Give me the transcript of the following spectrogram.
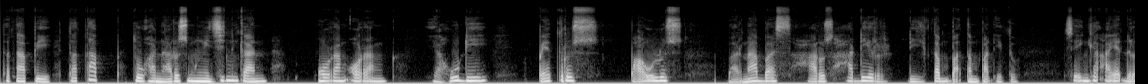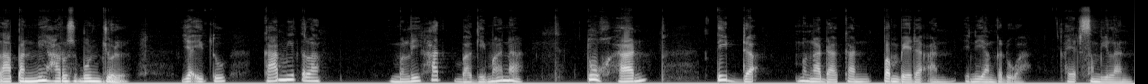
Tetapi tetap Tuhan harus mengizinkan orang-orang Yahudi, Petrus, Paulus, Barnabas harus hadir di tempat-tempat itu sehingga ayat 8 ini harus muncul, yaitu kami telah melihat bagaimana Tuhan tidak mengadakan pembedaan. Ini yang kedua, ayat 9.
